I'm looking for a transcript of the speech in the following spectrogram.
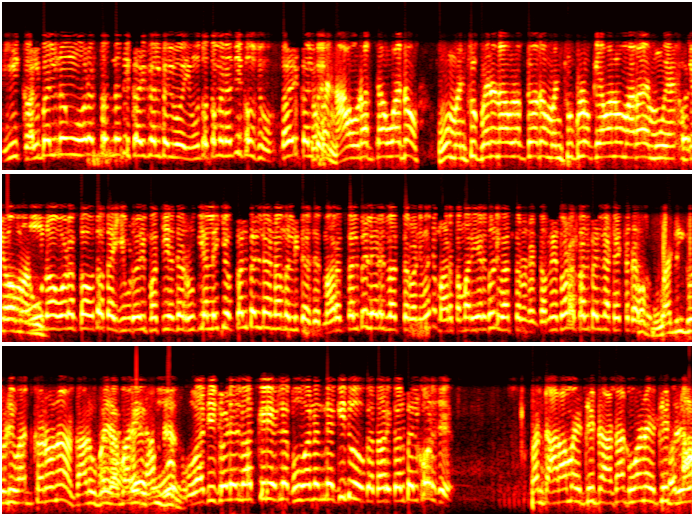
ઈ કલબેલ ને હું ઓળખતો જ નથી કઈ કલબલ હોય હું તો તમે નથી કહું છું. કઈ કલબલ? ના ઓળખતા હોય તો હું મનસુખભાઈ ને ના ઓળખતો હતો મનસુખ લો કહેવાનો મારા હું એમ કહેવા હું ના ઓળખતો હતો તો ઈવડો પચીસ હજાર રૂપિયા લઈ ગયો કલબેલ ના નામે લીધા છે. મારે કલબેલ એરે જ વાત કરવાની હોય ને મારે તમારી એરે થોડી વાત કરવાની. તમે થોડા કલબેલ ના ટેક્ટર તો ભુવાજી જોડી વાત કરો ને કાળુભાઈ અમારી નામ ભુવાજી જોડે જ વાત કરી એટલે ભુવાનંદ ને કીધું કે તારી કલબેલ કોણ છે? પણ તારામાં એટલી તાકાત હોય ને એટલી લેવું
